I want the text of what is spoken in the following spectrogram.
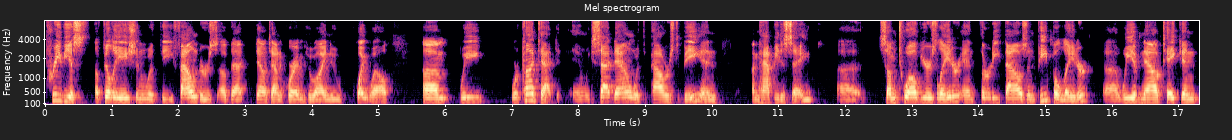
previous affiliation with the founders of that downtown aquarium, who I knew quite well, um, we were contacted and we sat down with the powers to be. And I'm happy to say, uh, some 12 years later and 30,000 people later, uh, we have now taken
